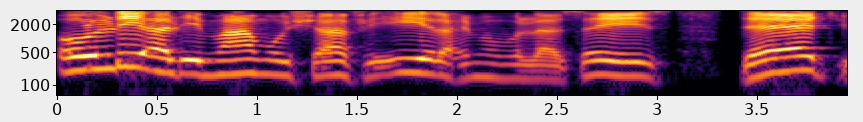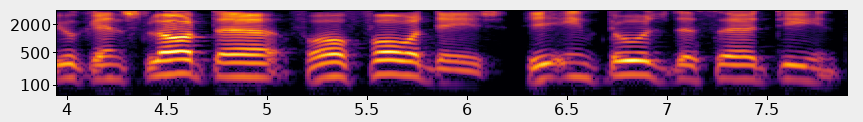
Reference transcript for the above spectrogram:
Only Al Imam Shafi'i rahimahullah says that you can slaughter for four days. He includes the 13th.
